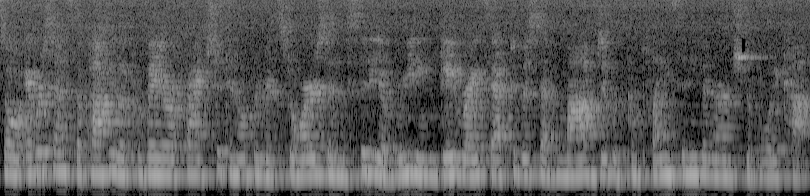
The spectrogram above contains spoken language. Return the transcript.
So ever since the popular purveyor of fried chicken opened its doors in the city of Reading, gay rights activists have mobbed it with complaints and even urged a boycott.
